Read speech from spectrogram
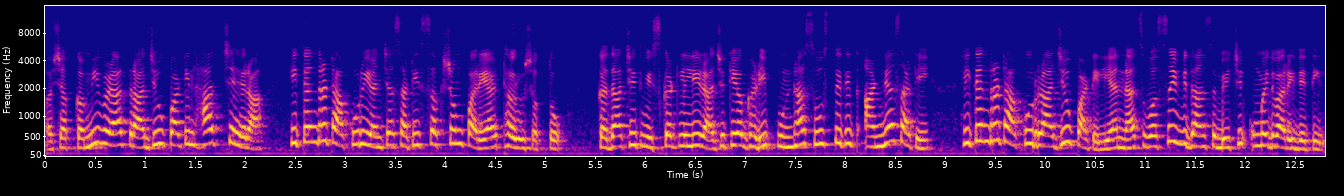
अशा कमी वेळात राजीव पाटील हाच चेहरा हितेंद्र ठाकूर यांच्यासाठी सक्षम पर्याय ठरू शकतो. कदाचित विस्कटलेली राजकीय घडी पुन्हा सुस्थितीत आणण्यासाठी हितेंद्र ठाकूर राजीव पाटील यांनाच वसई विधानसभेची उमेदवारी देतील.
